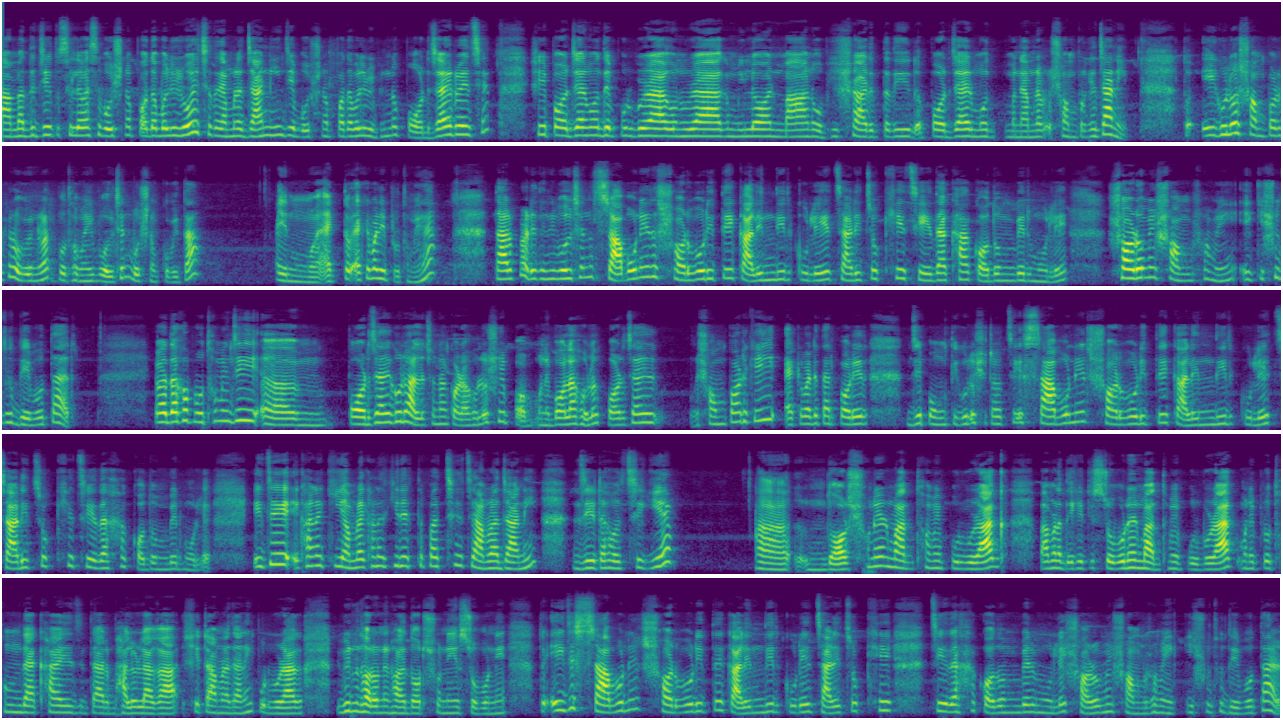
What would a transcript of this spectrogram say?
আমাদের যেহেতু সিলেবাসে বৈষ্ণব পদাবলী রয়েছে, তাই আমরা জানি যে বৈষ্ণব পদাবলীর বিভিন্ন পর্যায় রয়েছে। সেই পর্যায়ের মধ্যে পূর্বরাগ, অনুরাগ, মিলন, মান, অভিসার ইত্যাদি পর্যায়ের মধ্যে মানে আমরা সম্পর্কে জানি। তো এইগুলো সম্পর্কে রবীন্দ্রনাথ প্রথমেই বলছেন বৈষ্ণব কবিতা এর একদম একেবারেই প্রথমে হ্যাঁ? তারপরে তিনি বলছেন, শ্রাবণের সর্বরিতে কালিন্দির কুলে চারিচক্ষে চেয়ে দেখা কদম্বের মূলে, সরমে সম্ভ্রমে, এ কি শুধু দেবতার? এবার দেখো, প্রথমে যে পর্যায়গুলো আলোচনা করা হলো, সে মানে বলা হলো, পর্যায় সম্পর্কেই একেবারে তার পরের যে পঙ্ক্তিগুলো সেটা হচ্ছে শ্রাবণের সর্বরিতে কালিন্দির কুলে চারি চক্ষে চেয়ে দেখা কদম্বের মূলে। এই যে এখানে কি, আমরা এখানে কি দেখতে পাচ্ছি? যে আমরা জানি যে এটা হচ্ছে গিয়ে দর্শনের মাধ্যমে পূর্বরাগ আমরা দেখেছি শ্রবণের মাধ্যমে পূর্বরাগ মানে প্রথম দেখায় যে তার ভালো লাগা, সেটা আমরা জানি পূর্বরাগ বিভিন্ন ধরনের হয় দর্শনে, শ্রবণে। তো এই যে শ্রাবণের সর্বরিতে কালিন্দির করে চারিচক্ষে চেয়ে দেখা কদম্বের মূলে সরমে সম্ভ্রমে কি শুধু দেবতার?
